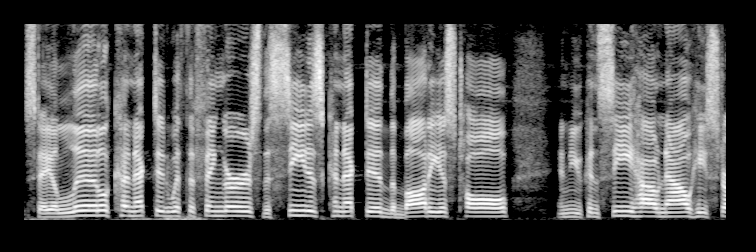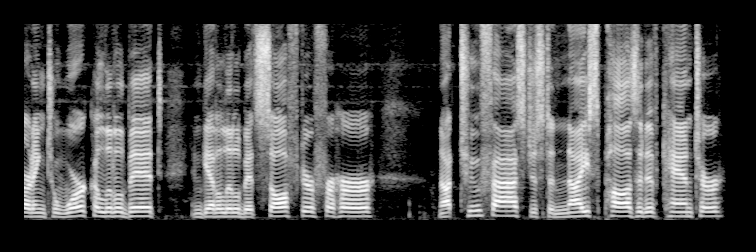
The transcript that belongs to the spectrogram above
Stay a little connected with the fingers. The seat is connected. The body is tall. And you can see how now he's starting to work a little bit and get a little bit softer for her. Not too fast, just a nice positive canter.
